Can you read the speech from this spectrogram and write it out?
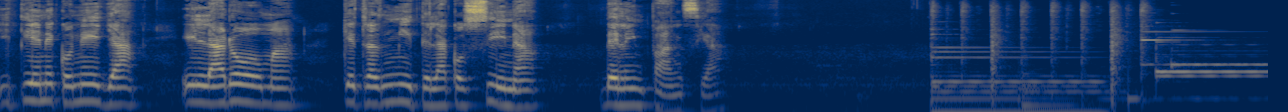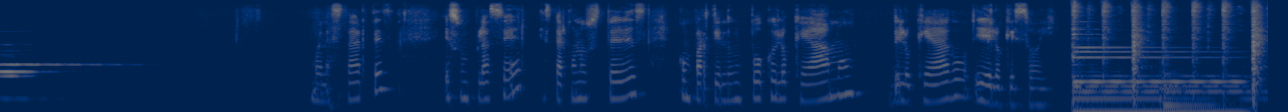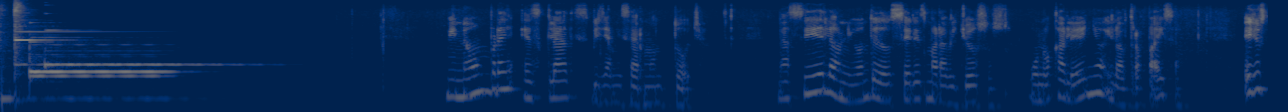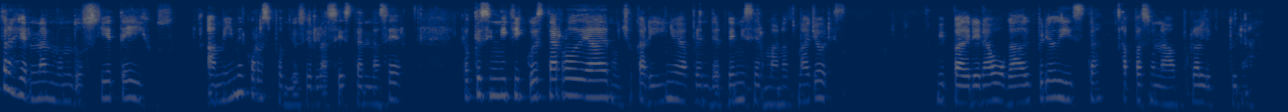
y tiene con ella el aroma que transmite la cocina de la infancia. Buenas tardes. Es un placer estar con ustedes compartiendo un poco de lo que amo, de lo que hago y de lo que soy. Mi nombre es Gladys Villamizar Montoya. Nací de la unión de dos seres maravillosos, uno caleño y la otra paisa. Ellos trajeron al mundo siete hijos. A mí me correspondió ser la sexta en nacer, lo que significó estar rodeada de mucho cariño y aprender de mis hermanos mayores. Mi padre era abogado y periodista, apasionado por la lectura.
